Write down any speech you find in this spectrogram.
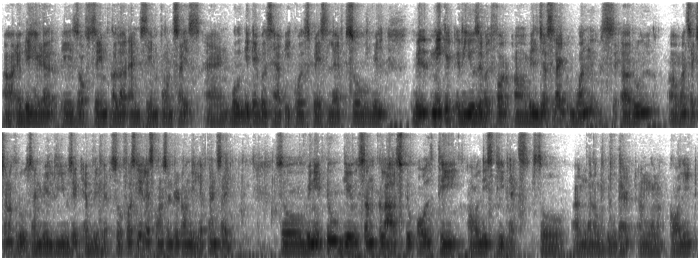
Uh, every header is of same color and same font size and both the tables have equal space left. So we'll we'll make it reusable for uh, we'll just write one uh, rule uh, one section of rules and we'll reuse it everywhere. So firstly let's concentrate on the left hand side so we need to give some class to all three all these three texts. So i'm gonna do that. I'm gonna call it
